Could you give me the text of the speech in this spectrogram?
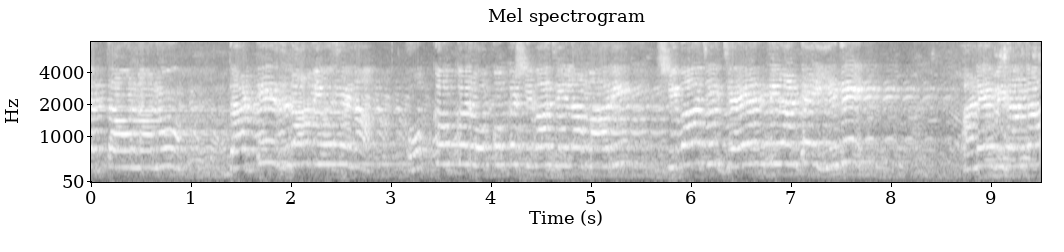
చెప్తా ఉన్నాను దట్ ఈస్ రామ్ యువసేన ఒక్కొక్కరు ఒక్కొక్క శివాజీలా మారి శివాజీ జయంతి అంటే ఇది అనే విధంగా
